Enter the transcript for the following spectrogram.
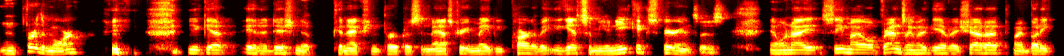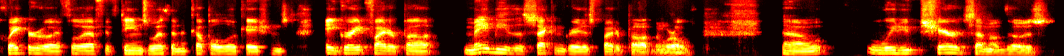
And furthermore, you get, in addition to connection, purpose, and mastery, maybe part of it, you get some unique experiences. And when I see my old friends, I'm going to give a shout out to my buddy Quaker, who I flew F 15s with in a couple of locations, a great fighter pilot, maybe the second greatest fighter pilot in the world. Uh, we shared some of those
